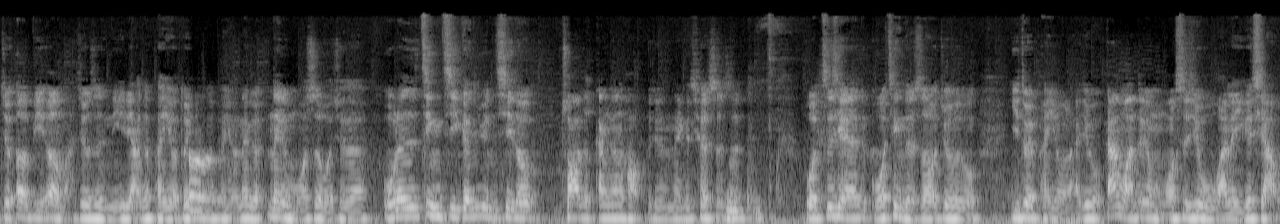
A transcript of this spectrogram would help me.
就二 v 二嘛，就是你两个朋友对两个朋友，那个那个模式，我觉得无论是竞技跟运气都抓的刚刚好，我觉得那个确实是。嗯我之前国庆的时候就一堆朋友来，就单玩这个模式就玩了一个下午，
